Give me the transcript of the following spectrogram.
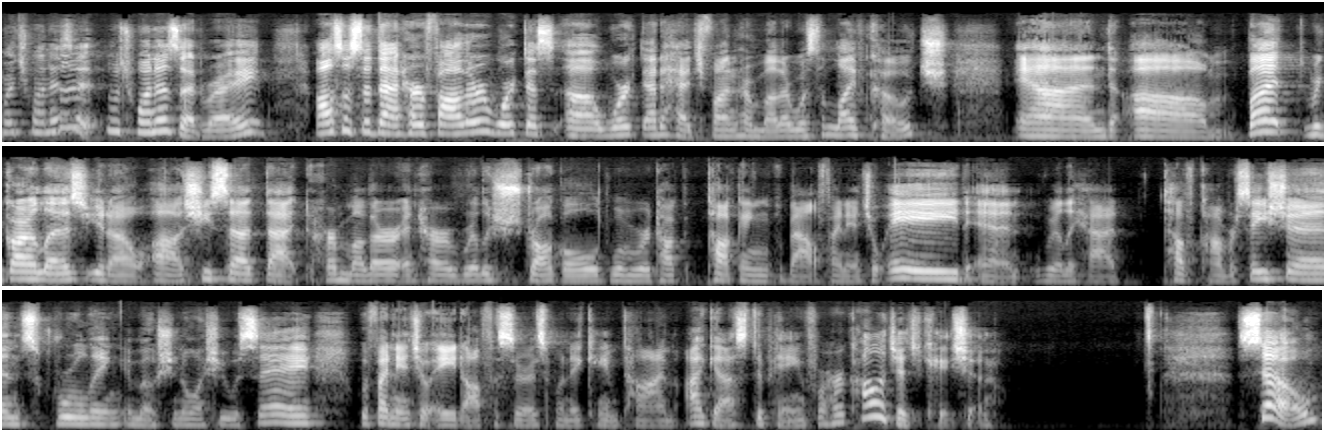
which one is it? Which one is it? Right. Also said that her father worked as uh, worked at a hedge fund. Her mother was a life coach, and um, but regardless, you know, uh, she said that her mother and her really struggled when we were talk- talking about financial aid, and really had tough conversations, grueling, emotional, as she would say, with financial aid officers when it came time, I guess, to paying for her college education. So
